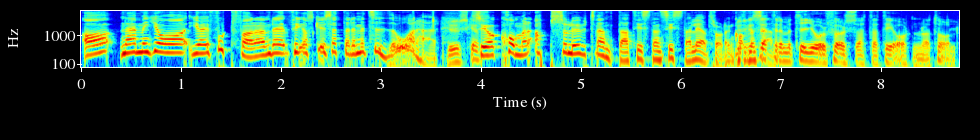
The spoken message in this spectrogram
Ja, nej men jag, jag är fortfarande, för jag ska ju sätta det med tio år här. Du ska- Så jag kommer absolut vänta tills den sista ledtråden Du kommer ska sätta sen. det med tio år förutsatt att det är 1800-tal.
